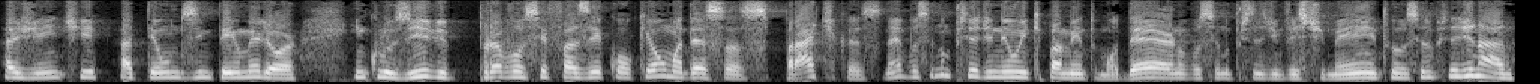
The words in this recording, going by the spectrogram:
a gente a ter um desempenho melhor. Inclusive, para você fazer qualquer uma dessas práticas, né, você não precisa de nenhum equipamento moderno, você não precisa de investimento, você não precisa de nada.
